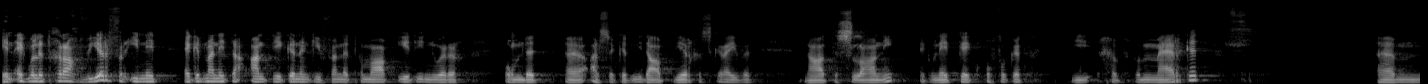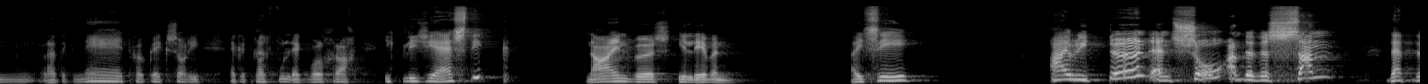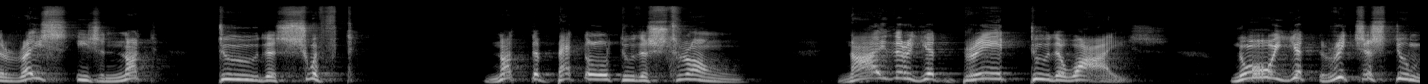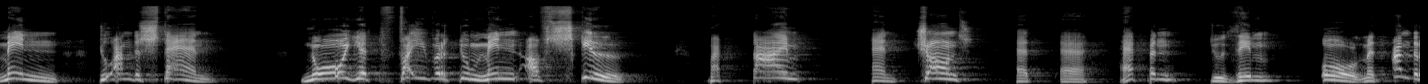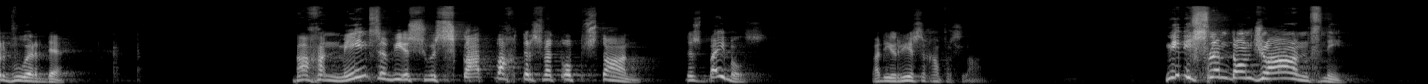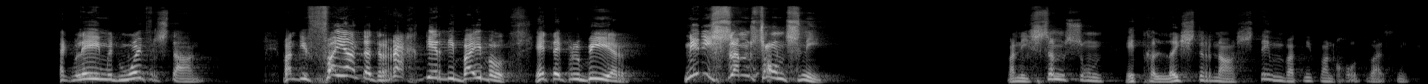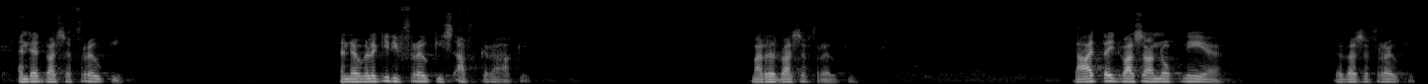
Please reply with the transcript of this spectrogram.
en ek wil dit graag weer vir u net ek het maar net 'n aantekeningkie van dit gemaak. U het nie nodig om dit uh, as ek dit nie daarop neergeskryf het na te slaan nie. Ek wil net kyk of ek dit hier gemerk het. Ehm um, laat ek net gou kyk, sorry. Ek het gevoel ek wil graag Ecclesiastic 9 verse 11. Hy sê I returned and saw under the sun that the race is not to the swift not the battle to the strong neither yet bread to the wise, nor yet riches to men to understand, nor yet favor to men of skill, but time and chance het uh, happen to them all. Met ander woorde, daar gaan mense wees so skaapwagters wat opstaan. Dis Bybels wat die reuse gaan verslaan. Nie die slim Don Juans nie. Ek wil hê jy moet mooi verstaan. Want die vyand het reg deur die Bybel het hy probeer. Nie die Simpsons nie. Want die Simpson het geluister na 'n stem wat nie van God was nie en dit was 'n vroutkie. En nou wil ek nie die vroutkies afkraak nie. Maar dit was 'n vroutkie. Daai tyd was daar nog nie 'n Dit was 'n vroutjie.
